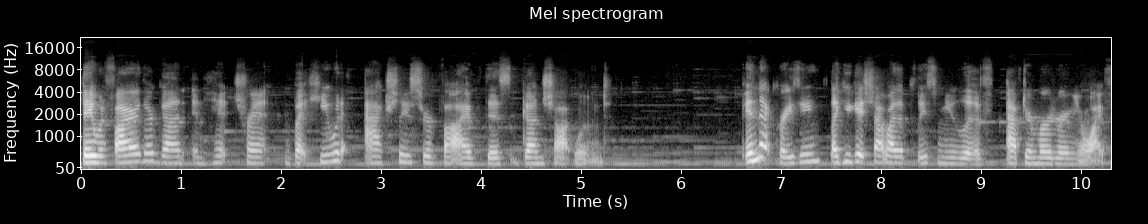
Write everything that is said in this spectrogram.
They would fire their gun and hit Trent, but he would actually survive this gunshot wound. Isn't that crazy? Like you get shot by the police and you live after murdering your wife.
